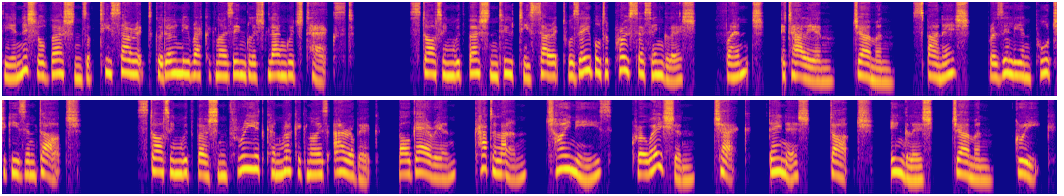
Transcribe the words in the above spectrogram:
The initial versions of Tesseract could only recognize English language text. Starting with version 2 Tesseract was able to process English, French, Italian, German, Spanish, Brazilian Portuguese and Dutch. Starting with version 3 it can recognize Arabic, Bulgarian, Catalan, Chinese, Croatian, Czech, Danish, Dutch, English, German, Greek,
